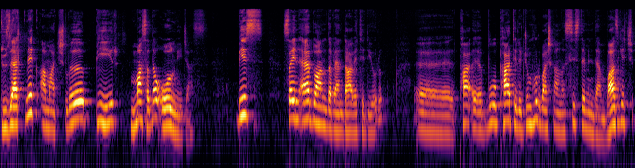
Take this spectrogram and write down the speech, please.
düzeltmek amaçlı bir masada olmayacağız. Biz Sayın Erdoğan'ı da ben davet ediyorum. Ee, pa- e, bu partili cumhurbaşkanlığı sisteminden vazgeçip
